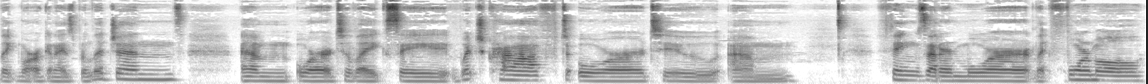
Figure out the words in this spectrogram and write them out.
like more organized religions um or to like say witchcraft or to um things that are more like formal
